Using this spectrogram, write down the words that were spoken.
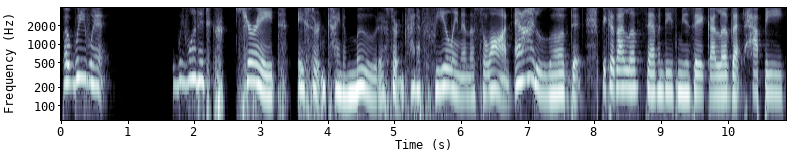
But we went we wanted to curate a certain kind of mood, a certain kind of feeling in the salon. And I loved it because I love 70s music. I love that happy,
